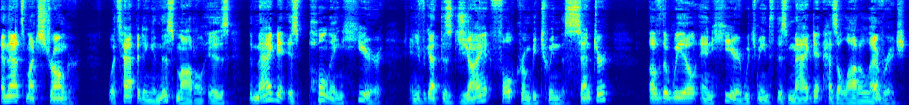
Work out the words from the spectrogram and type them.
And that's much stronger what's happening in this model is the magnet is pulling here, and you've got this giant fulcrum between the center of the wheel and here, which means this magnet has a lot of leverage.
